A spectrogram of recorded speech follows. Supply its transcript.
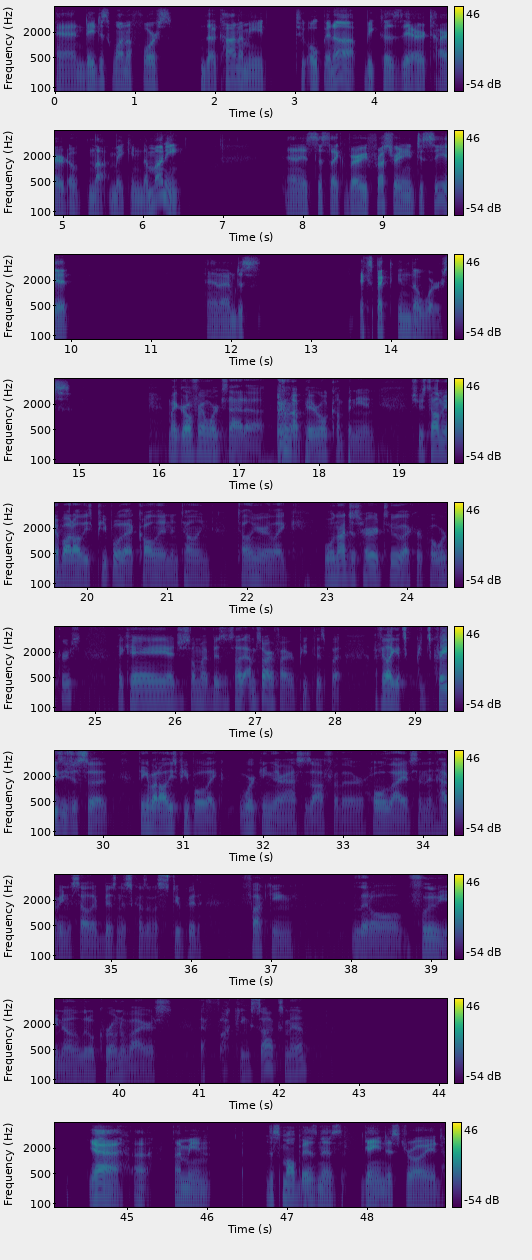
and they just want to force the economy to open up because they're tired of not making the money. And it's just like very frustrating to see it. And I'm just expecting the worst. My girlfriend works at a, a payroll company and she was telling me about all these people that call in and telling telling her like well not just her too like her coworkers like hey I just sold my business I'm sorry if I repeat this but I feel like it's it's crazy just to think about all these people like working their asses off for their whole lives and then having to sell their business because of a stupid fucking little flu, you know, little coronavirus. That fucking sucks, man. Yeah, uh, I mean, the small business getting destroyed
